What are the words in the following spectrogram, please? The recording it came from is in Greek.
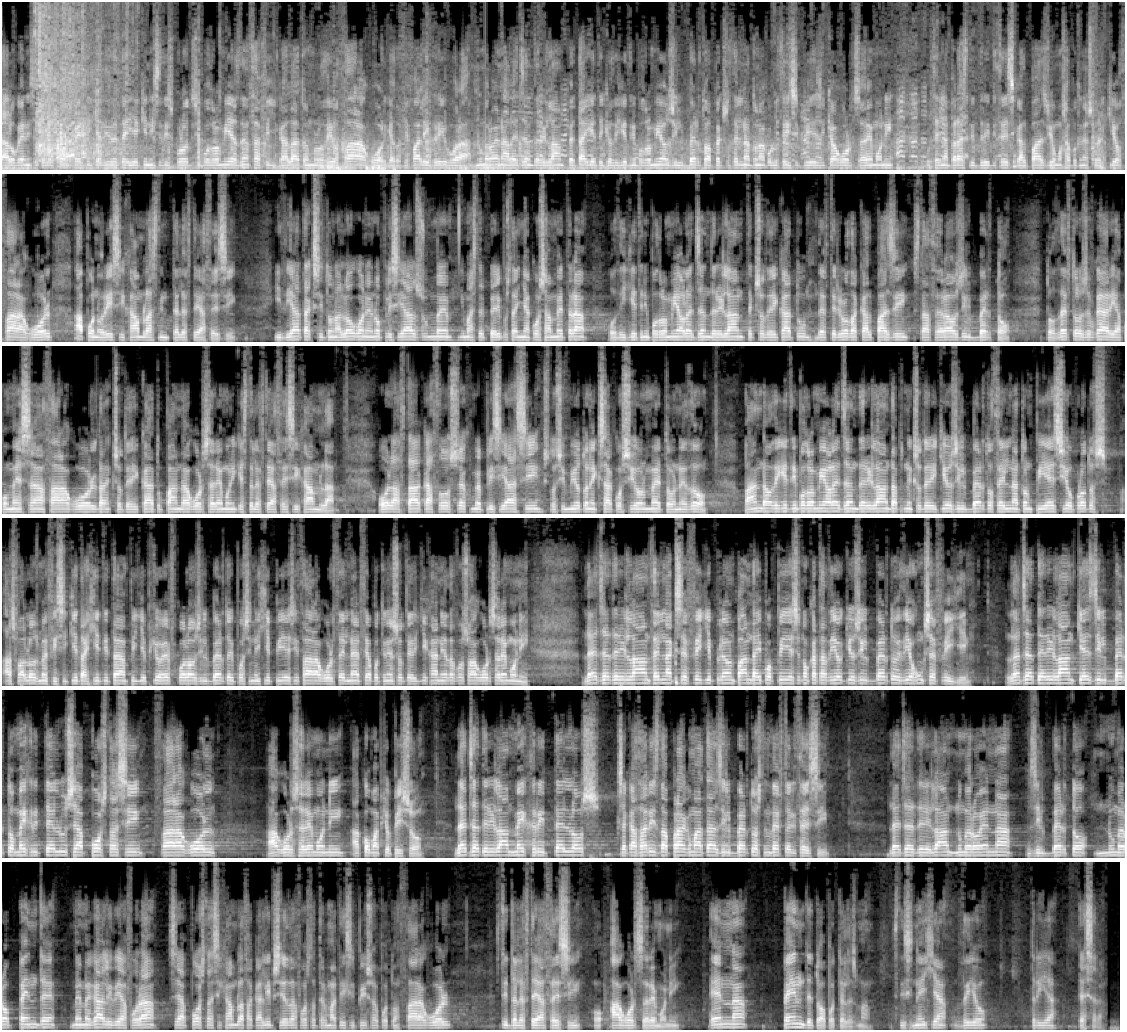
Τα άλογα είναι σε τελείω καφέτη και δίδεται η εκκίνηση της πρώτης υποδρομίας. Δεν θα φύγει καλά το νούμερο 2 Θάραγουορ για το κεφάλι γρήγορα. Νούμερο 1 Legendary Land πετάγεται και οδηγεί την υποδρομία. Ο Ζιλμπέρτο απ' έξω θέλει να τον ακολουθήσει. Πιέζει και ο Award Ceremony που θέλει να περάσει την τρίτη θέση. Καλπάζει όμως από την εσωτερική ο Θάραγουορ. Από νωρίς η Χάμπλα στην τελευταία θέση. Η διάταξη των αλόγων ενώ πλησιάζουμε, είμαστε περίπου στα 900 μέτρα. Οδηγεί την υποδρομία ο Legendary Land εξωτερικά του. Δεύτερη ρόδα καλπάζει σταθερά ο Ζιλμπέρτο. Το δεύτερο ζευγάρι από μέσα, Θάρα World, εξωτερικά του Panda War Ceremony και στη τελευταία θέση Χάμλα. Όλα αυτά καθώς έχουμε πλησιάσει στο σημείο των 600 μέτρων εδώ. Πάντα οδηγεί την υποδρομή ο Legendary Land από την εξωτερική. Ο Ζιλμπέρτο θέλει να τον πιέσει. Ο πρώτος ασφαλώς με φυσική ταχύτητα πήγε πιο εύκολα. Ο Ζιλμπέρτο υπό συνεχή πίεση. Θάραγουολ θέλει να έρθει από την εσωτερική. Χάνει έδαφος ο Agor Ceremony. Legendary Land θέλει να ξεφύγει πλέον. Πάντα υποπίεση τον καταδιώκει ο Ζιλμπέρτο. Οι δύο έχουν ξεφύγει. Legendary Land και Ζιλμπέρτο μέχρι τέλους σε απόσταση. Θάραγουολ. Award Ceremony ακόμα πιο πίσω. Legendary Land μέχρι τέλος ξεκαθαρίζει τα πράγματα. Ζιλμπέρτο στην δεύτερη θέση. Legendary Land νούμερο 1, Ζιλμπέρτο νούμερο 5 με μεγάλη διαφορά σε απόσταση. Χάμπλα θα καλύψει έδαφος, θα τερματίσει πίσω από τον Θάρα Wall. Στην τελευταία θέση ο Award Ceremony. 1-5 το αποτέλεσμα. Στη συνέχεια 2-3-4.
